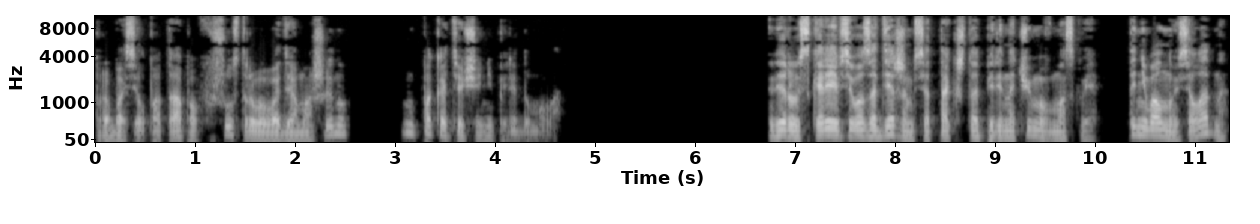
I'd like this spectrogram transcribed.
пробасил Потапов, шустро выводя машину, пока теща не передумала. «Верусь, скорее всего, задержимся, так что переночуем в Москве. Ты не волнуйся, ладно?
